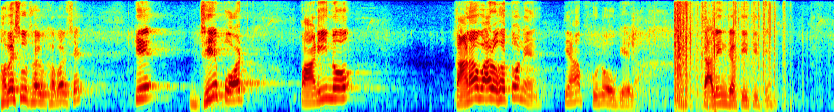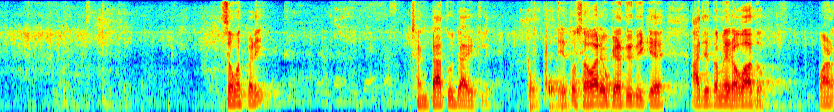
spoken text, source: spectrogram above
હવે શું થયું ખબર છે? કે જે પોટ પાણીનો કાણાવાળો હતો ને, ત્યાં ફૂલો ઉગેલા. ચાલીને જતી હતી ત્યાં. સમજ પડી? છંટાતું જાય એટલે. એ તો સવારે એવું કહેતી હતી કે આજે તમે રવા દો. પણ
